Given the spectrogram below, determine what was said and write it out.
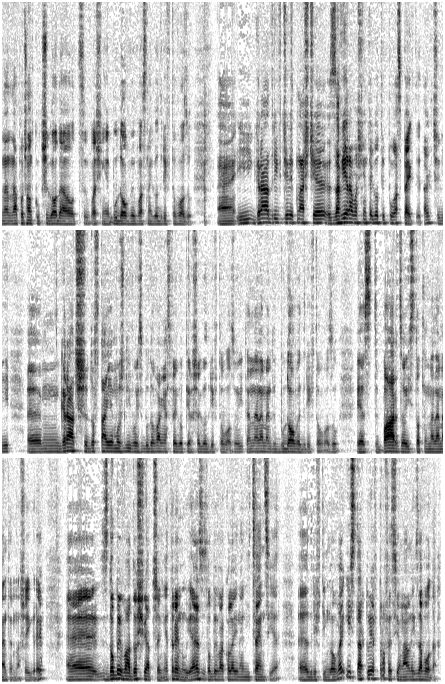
na, na początku przygoda od właśnie budowy własnego driftowozu. E, I gra Drift 19 zawiera właśnie tego typu aspekty, tak? czyli em, gracz dostaje możliwość zbudowania swojego pierwszego driftowozu i ten element budowy driftowozu jest bardzo istotnym elementem naszej gry. E, Zdobywa doświadczenie, trenuje, zdobywa kolejne licencje e, driftingowe i startuje w profesjonalnych zawodach.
